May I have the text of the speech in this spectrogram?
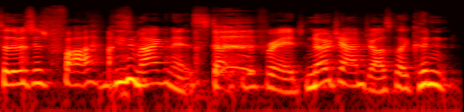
So there was just five these magnets stuck to the fridge. No jam jars because I couldn't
